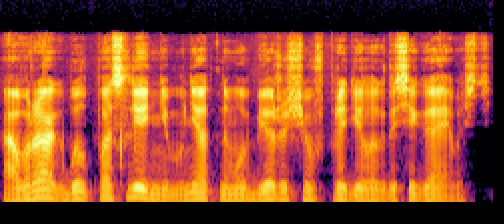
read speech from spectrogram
А Овраг был последним внятным убежищем в пределах досягаемости.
